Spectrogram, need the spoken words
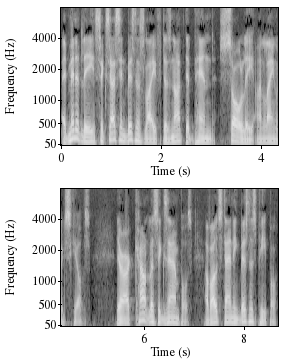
Admittedly, success in business life does not depend solely on language skills. There are countless examples of outstanding business people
